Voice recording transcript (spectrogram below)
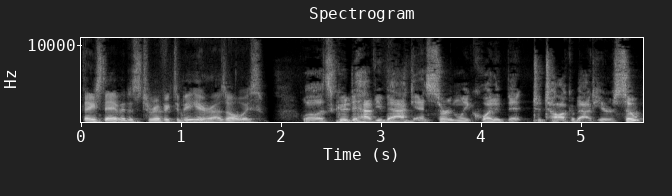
Thanks, David. It's terrific to be here, as always. Well, it's good to have you back and certainly quite a bit to talk about here. So,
